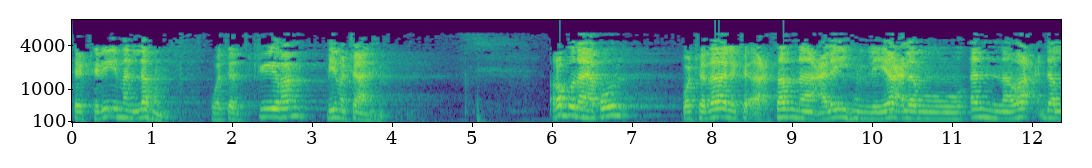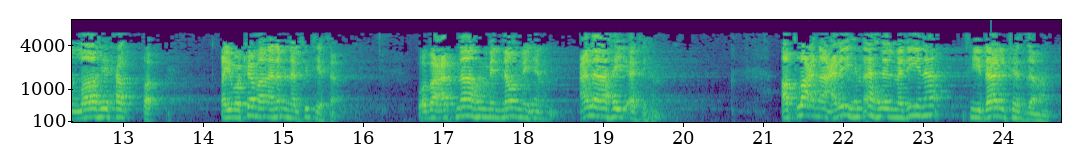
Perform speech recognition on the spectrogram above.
تكريما لهم وتذكيرا بمكانهم. ربنا يقول وكذلك أعثرنا عليهم ليعلموا أن وعد الله حق. أي وكما أنمنا الفتية وبعثناهم من نومهم على هيئتهم. أطلعنا عليهم أهل المدينة في ذلك الزمان.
